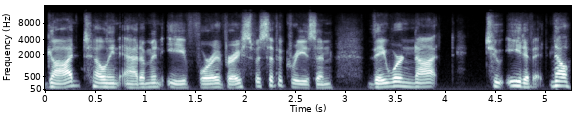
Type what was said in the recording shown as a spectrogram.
God telling Adam and Eve for a very specific reason they were not to eat of it. Now,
